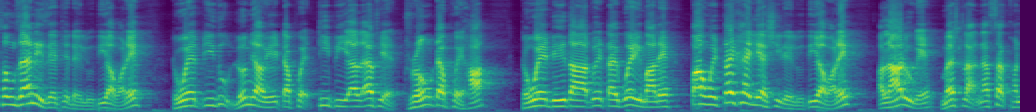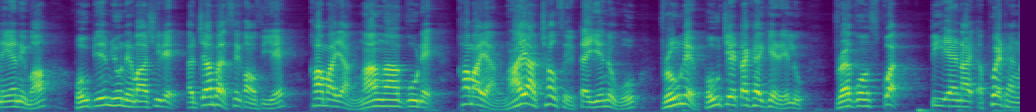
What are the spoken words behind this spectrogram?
စုံစမ်းနေဆဲဖြစ်တယ်လို့သိရပါတယ်။ဒဝဲပြည်သူလွတ်မြောက်ရေးတပ်ဖွဲ့ TPLF ရဲ့ drone တပ်ဖွဲ့ဟာဒဝဲဒေတာအတွင်းတိုက်ပွဲတွေမှာလည်းပါဝင်တိုက်ခိုက်လျက်ရှိတယ်လို့သိရပါတယ်။အလားတူပဲမက်လ28ရက်နေ့မှာဗုတ်ပြင်းမြို့နယ်မှာရှိတဲ့အကြမ်းဖက်စစ်ကောင်စီရဲ့ခမာယ959နဲ့ခမာယ960တပ်ရင်းတို့ကို drone နဲ့ဘုံကျဲတိုက်ခိုက်ခဲ့တယ်လို့ Dragon Squad TNI အဖွဲ့ထံက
